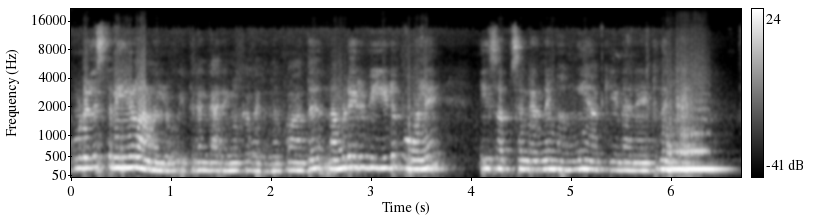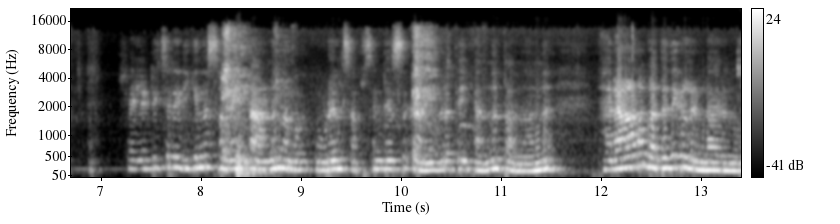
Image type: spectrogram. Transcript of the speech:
കൂടുതൽ സ്ത്രീകളാണല്ലോ ഇത്തരം കാര്യങ്ങളൊക്കെ വരുന്നത്. അപ്പോൾ അത് നമ്മുടെ ഒരു വീട് പോലെ ഈ സബ് സെന്ററിനെ ഭംഗിയാക്കിയിടാനായിട്ട് നിൽക്കാം ശൈല ടീച്ചർ ഇരിക്കുന്ന സമയത്താണ് നമുക്ക് കൂടുതൽ സബ് സെന്റേഴ്സ് കഴിയുമ്പോഴത്തേക്ക് അന്ന് തന്നു ധാരാളം പദ്ധതികൾ ഉണ്ടായിരുന്നു.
